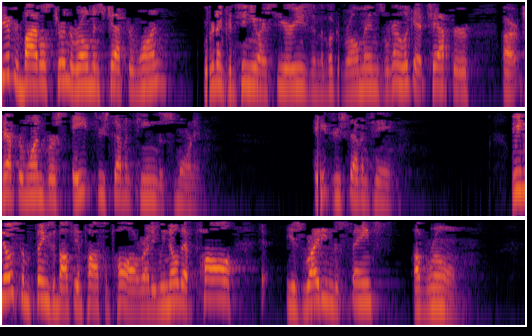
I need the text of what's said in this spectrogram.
you have your Bibles, turn to Romans chapter 1. We're going to continue our series in the book of Romans. We're going to look at chapter, or chapter 1, verse 8 through 17 this morning. 8 through 17. We know some things about the Apostle Paul already. We know that Paul is writing the saints of Rome.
